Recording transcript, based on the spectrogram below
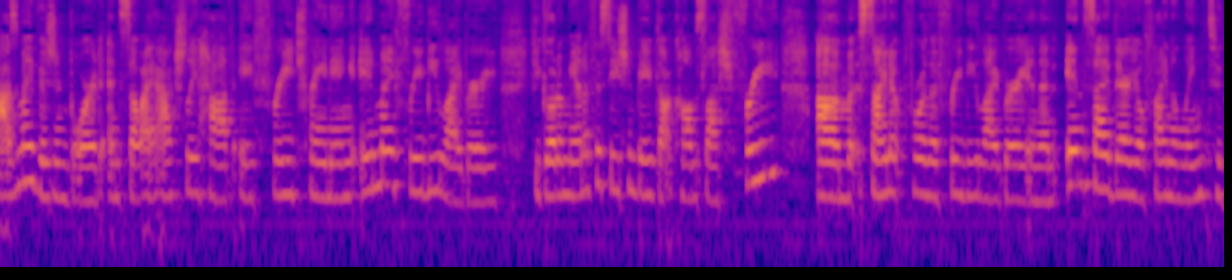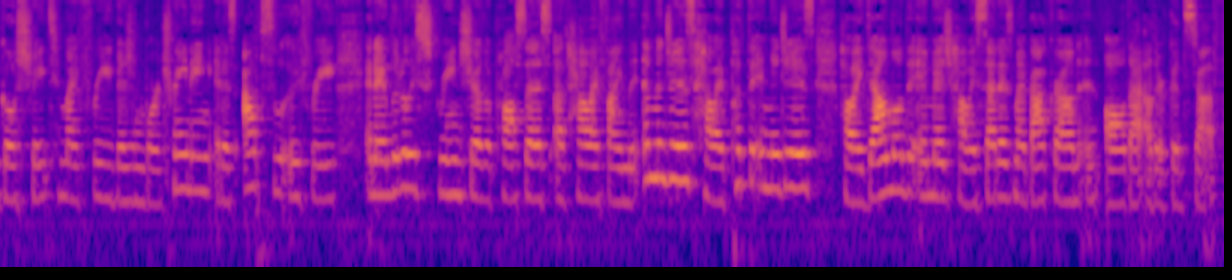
as my vision board. And so I actually have a free training in my freebie library. If you go to manifestationbabe.com slash free, um, sign up for the freebie library. And then inside there, you'll find a link to go straight to my free vision board training. It is absolutely free. And I literally screen share the process of how I find the images, how I put the images, how I download the image, how I set it as my background, and all that other good stuff.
